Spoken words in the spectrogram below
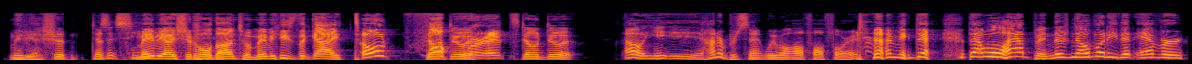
Maybe I shouldn't. Does it seem? Maybe I should hold on to him. Maybe he's the guy. Don't fall Don't do it. it. Don't do it. Oh, hundred percent. We will all fall for it. I mean, that that will happen. There's nobody that ever,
